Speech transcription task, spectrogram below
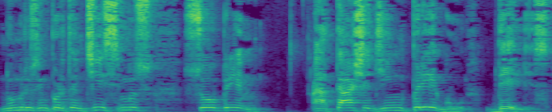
Números importantíssimos sobre a taxa de emprego deles.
